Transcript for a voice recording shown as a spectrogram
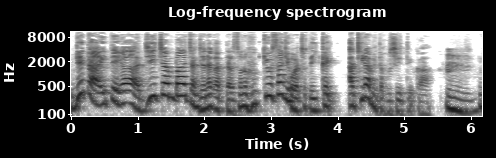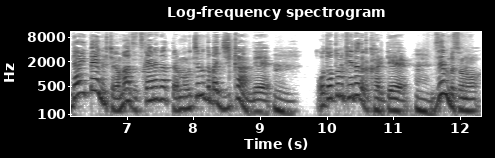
出た相手がじいちゃんばあちゃんじゃなかったら、その復旧作業はちょっと一回諦めてほしいっていうか、うん。大体の人がまず使えなくなったら、もううちの場合実家なんで、うん。弟の携帯とか借りて、うん。全部その、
